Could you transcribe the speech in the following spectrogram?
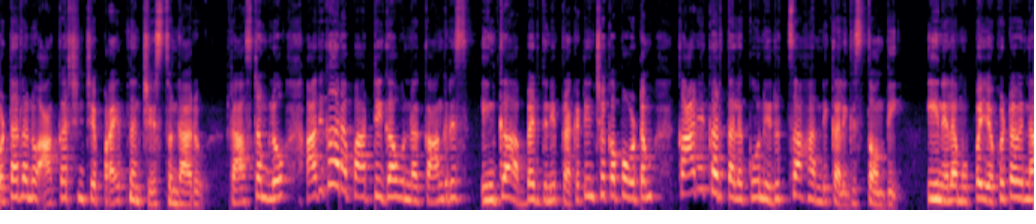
ఓటర్లను ఆకర్షించే ప్రయత్నం చేస్తున్నారు. రాష్ట్రంలో అధికార పార్టీగా ఉన్న కాంగ్రెస్ ఇంకా అభ్యర్థిని ప్రకటించకపోవటం కార్యకర్తలకు నిరుత్సాహాన్ని కలిగిస్తోంది. ఈ నెల ముప్పై ఒకటోన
